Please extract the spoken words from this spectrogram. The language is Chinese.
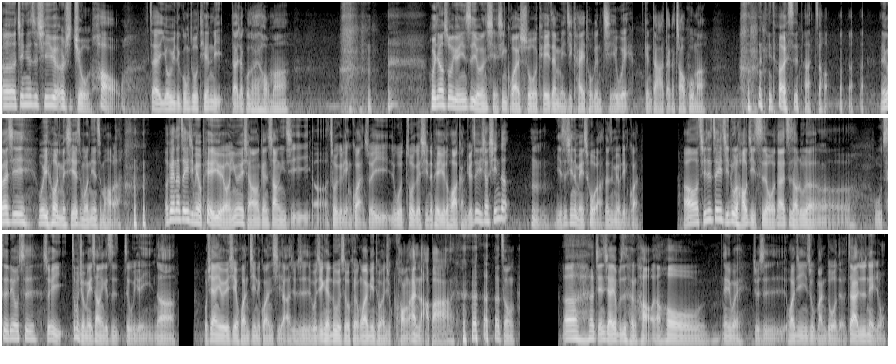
呃，今天是七月二十九号，在忧郁的工作天里，大家过得还好吗？会这样说，原因是有人写信过来说，可以在每集开头跟结尾跟大家打个招呼吗？你到底是哪招？没关系，我以后你们写什么念什么好了。OK，那这一集没有配乐哦，因为想要跟上一集呃做一个连贯，所以如果做一个新的配乐的话，感觉这一像新的。嗯，也是新的没错啦，但是没有连贯。好，其实这一集录了好几次哦，大概至少录了呃五次六次，所以这么久没上，一个是这个原因。那我现在有一些环境的关系啊，就是我今天可能录的时候，可能外面突然就狂按喇叭 那种，呃，那剪起来又不是很好。然后，anyway，就是环境因素蛮多的。再来就是内容，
